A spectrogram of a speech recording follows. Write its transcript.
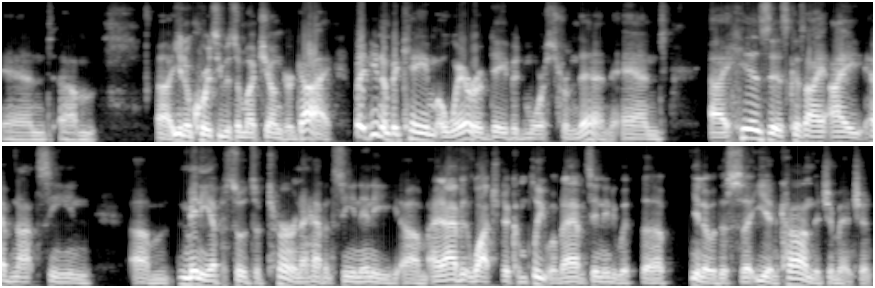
and um, uh, you know, of course, he was a much younger guy, but you know, became aware of David Morse from then. And uh, his is because I, I have not seen um, many episodes of Turn. I haven't seen any, um, and I haven't watched a complete one, but I haven't seen any with uh, you know this uh, Ian Kahn that you mentioned.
